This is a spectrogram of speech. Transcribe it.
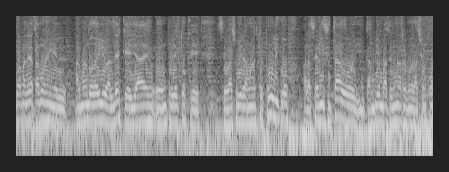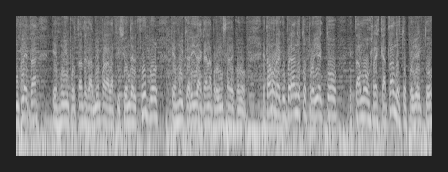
igual manera estamos en el Armando Daily Valdés, que ya es, un proyecto que se va a subir a un acto público para ser licitado y también va a tener una remodelación completa, que es muy importante también para la afición del fútbol, que es muy querida acá en la provincia de Colón. Estamos recuperando estos proyectos, estamos rescatando estos proyectos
